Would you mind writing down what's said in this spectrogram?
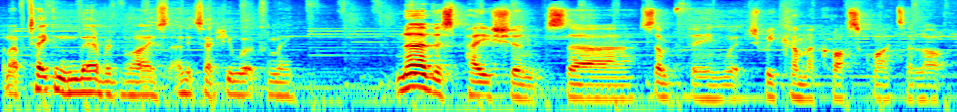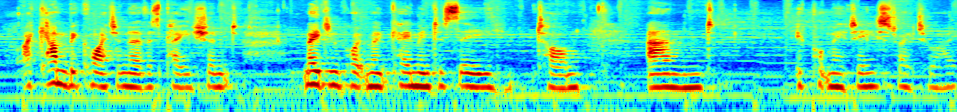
And I've taken their advice and it's actually worked for me. Nervous patients are something which we come across quite a lot. I can be quite a nervous patient. Made an appointment, came in to see Tom, and he put me at ease straight away.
